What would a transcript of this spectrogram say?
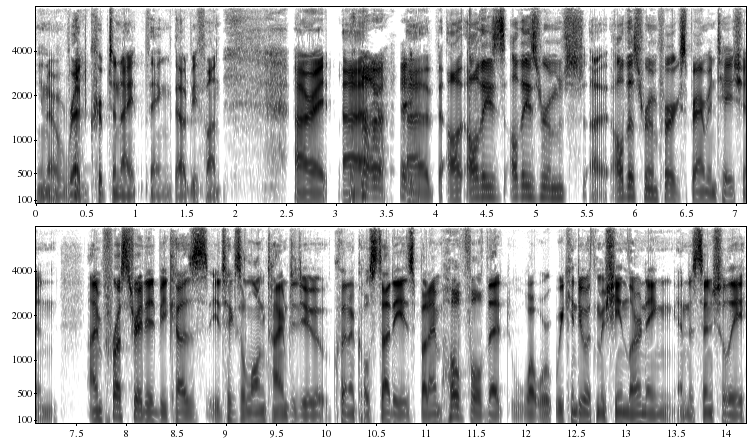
you know, red kryptonite thing. That would be fun. All right. Uh, all, right. Uh, all, all, these all these rooms, uh, all this room for experimentation. I'm frustrated because it takes a long time to do clinical studies, but I'm hopeful that what we can do with machine learning and essentially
